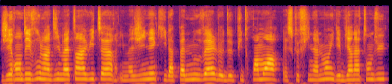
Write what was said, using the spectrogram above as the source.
j'ai rendez-vous lundi matin à 8 h. Imaginez qu'il n'a pas de nouvelles depuis trois mois. Est-ce que finalement, il est bien attendu?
